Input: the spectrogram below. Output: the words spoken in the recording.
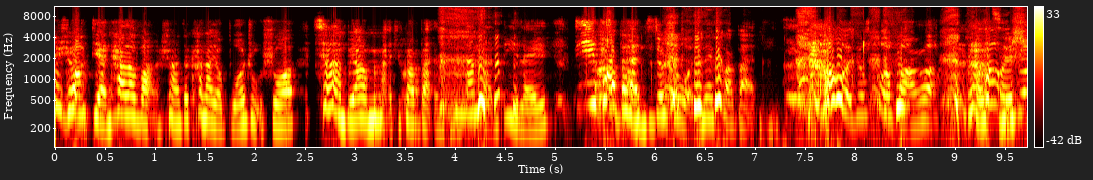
个时候点开了网上，就看到有博主说，千万不要买这块板子，单板避雷。第一块板子就是我的那块板子，然后我就破防了。然后我就说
